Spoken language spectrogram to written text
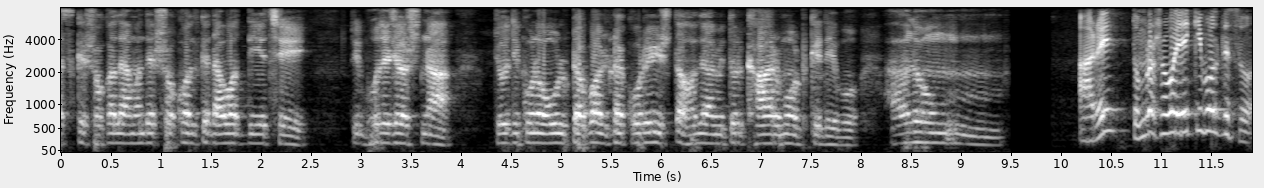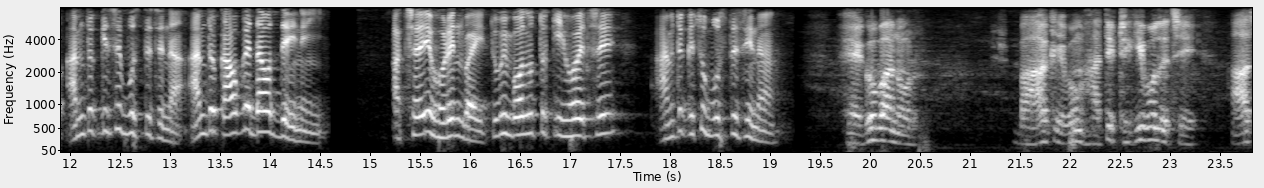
আজকে সকালে আমাদের সকলকে দাওয়াত দিয়েছে। তুই ভুলে যাস না, যদি কোনো উল্টা পাল্টা করিস তাহলে আমি তোর খার মোটকে দেব। হালুম। আরে, তোমরা সবাই কি বলতেছো, আমি তো কিছু বুঝতেছি না, আমি তো কাউকে দাওয়াত দেইনি। আচ্ছা এই হরিণ ভাই, তুমি বলো তো কি হয়েছে? আমি তো কিছু বুঝতেছি না। হ্যাঁ গো বানর বাঘ এবং হাতি ঠিকই বলেছে, আজ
